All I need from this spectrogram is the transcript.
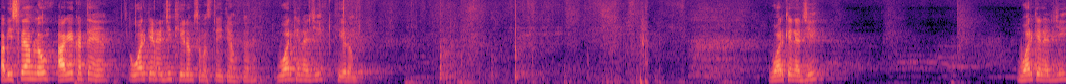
अब इस पे हम लोग आगे करते हैं। वर्क एनर्जी थियरम समझते हैं क्या होता है। Work energy theorem work energy work energy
